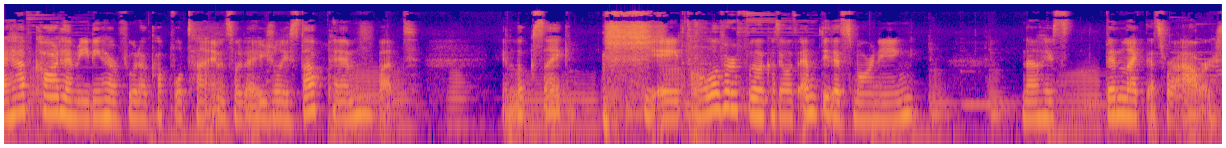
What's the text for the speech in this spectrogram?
I have caught him eating her food a couple times, so I usually stop him, but it looks like he ate all of her food because it was empty this morning. Now he's been like this for hours.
